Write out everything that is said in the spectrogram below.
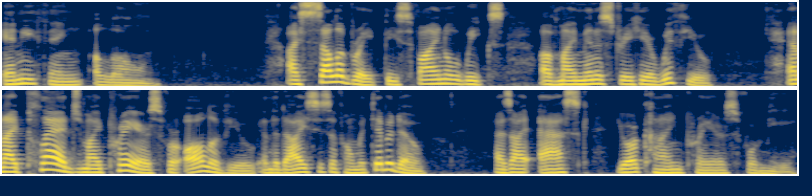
anything alone. I celebrate these final weeks of my ministry here with you, and I pledge my prayers for all of you in the Diocese of Houma Thibodaux as I ask your kind prayers for me.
